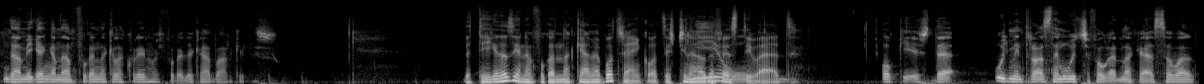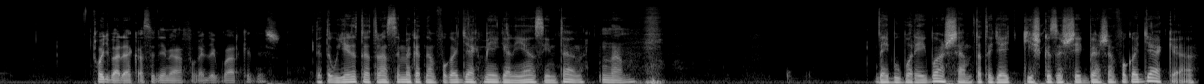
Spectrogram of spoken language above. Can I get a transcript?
de amíg engem nem fogadnak el, akkor én hogy fogadjak el bárkit is? De téged azért nem fogadnak el, mert botránykodsz, és csinálod Jó. a fesztivált. Oké, és de úgy, mint transz, nem úgy se fogadnak el, szóval hogy várják azt, hogy én elfogadjak bárkit is? De te úgy érzed, hogy a transzneműeket nem fogadják még el ilyen szinten? Nem. De egy buborékban sem? Tehát, hogy egy kis közösségben sem fogadják el?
